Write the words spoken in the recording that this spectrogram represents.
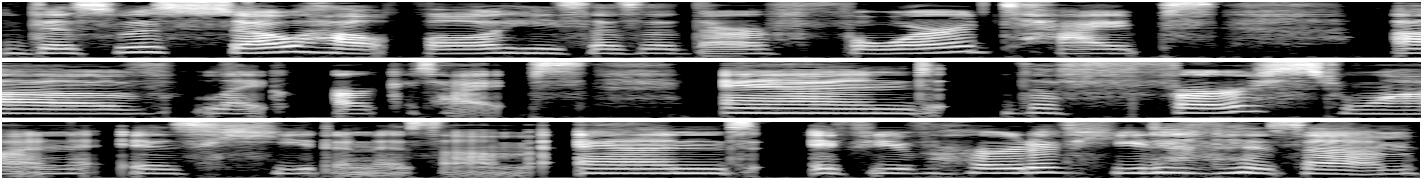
this was so helpful. He says that there are four types of like archetypes. And the first one is hedonism. And if you've heard of hedonism,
